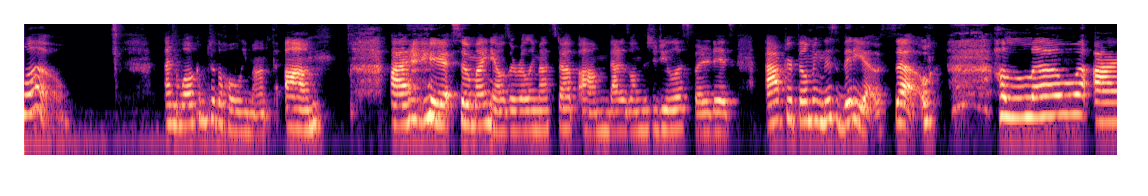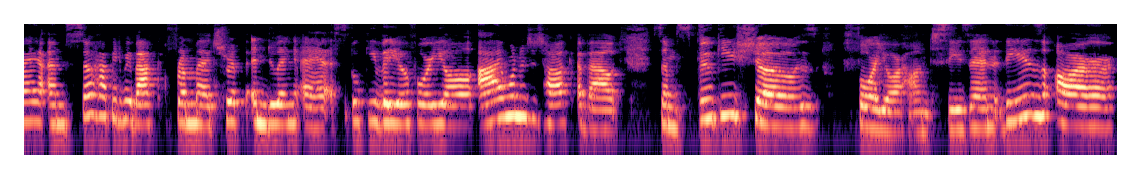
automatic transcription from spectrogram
hello and welcome to the holy month. Um i so my nails are really messed up. Um that is on the to-do list but it is after filming this video so. Hello i am so happy to be back from my trip and doing a spooky video for y'all. I wanted to talk about some spooky shows for your haunt season. These are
